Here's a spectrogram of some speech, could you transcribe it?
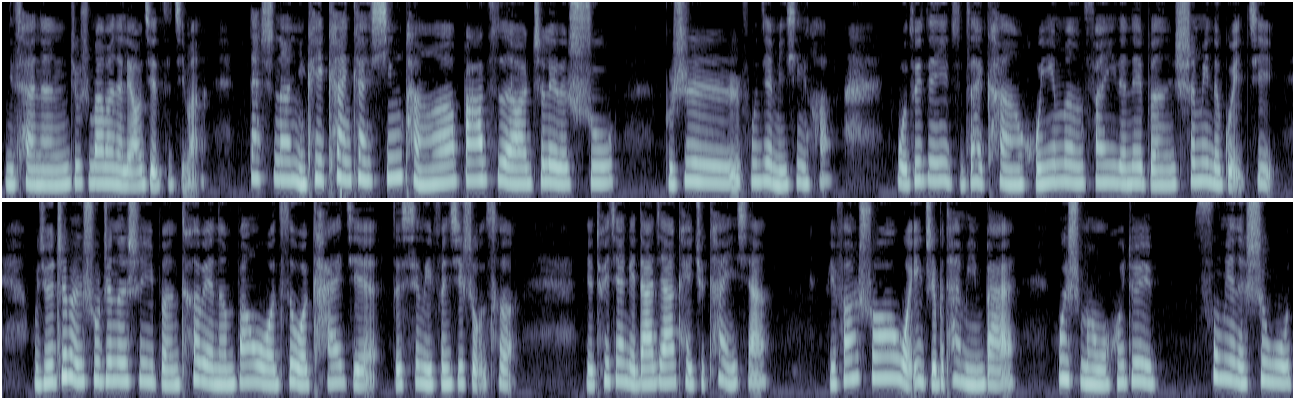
你才能就是慢慢的了解自己嘛。但是呢，你可以看一看星盘啊、八字啊之类的书，不是封建迷信哈。我最近一直在看胡因梦翻译的那本《生命的轨迹》，我觉得这本书真的是一本特别能帮我自我开解的心理分析手册，也推荐给大家可以去看一下。比方说，我一直不太明白，为什么我会对负面的事物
